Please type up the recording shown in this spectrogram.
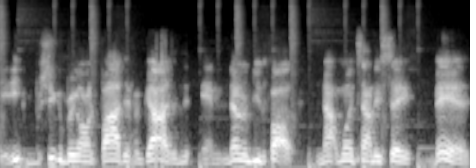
He, she can bring on five different guys, and, and none of them be the. Not one time they say, "Man,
